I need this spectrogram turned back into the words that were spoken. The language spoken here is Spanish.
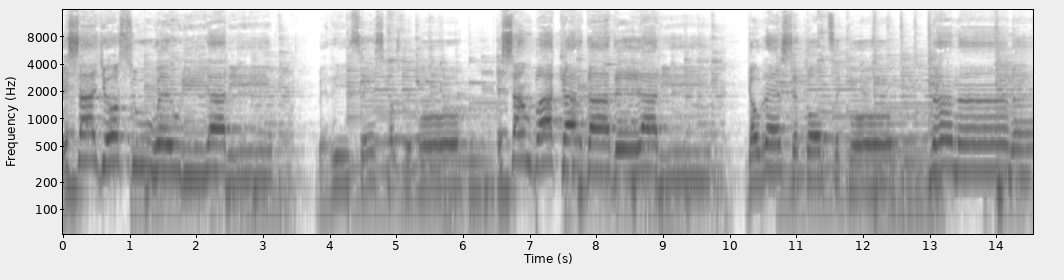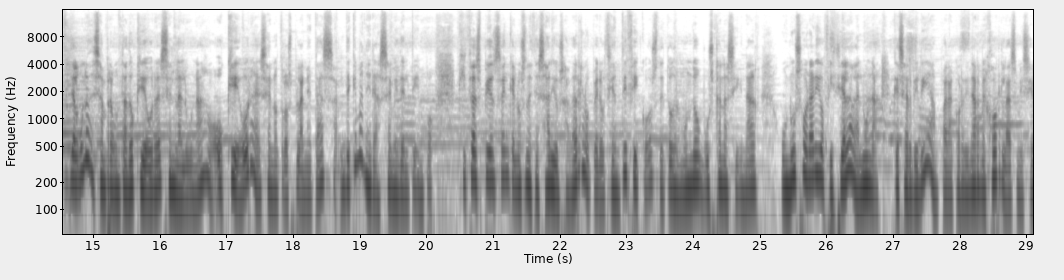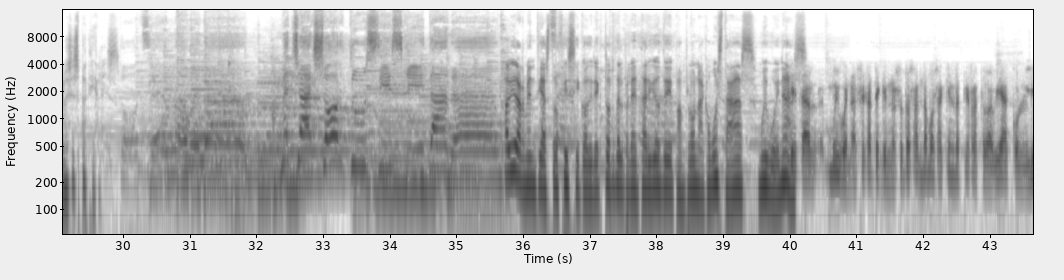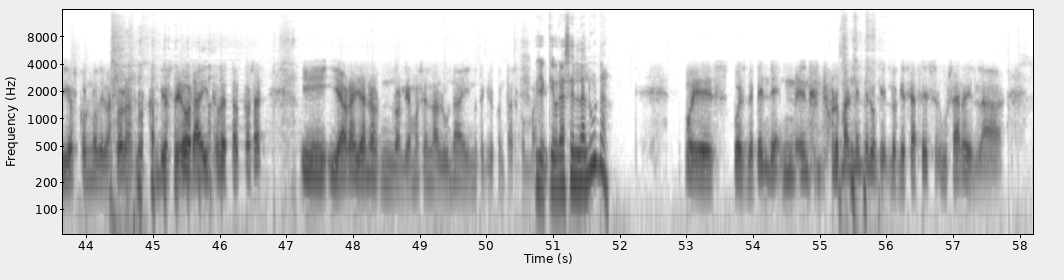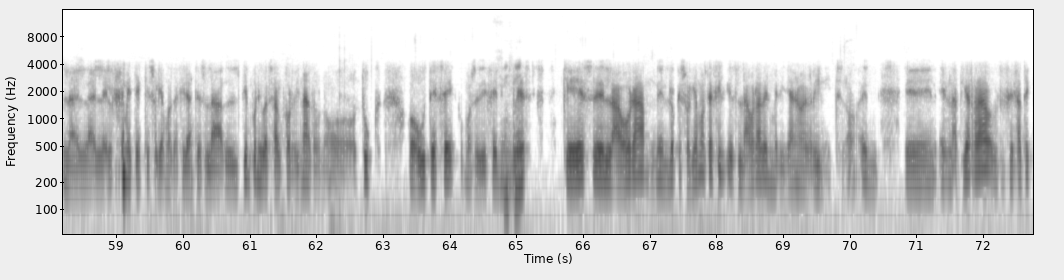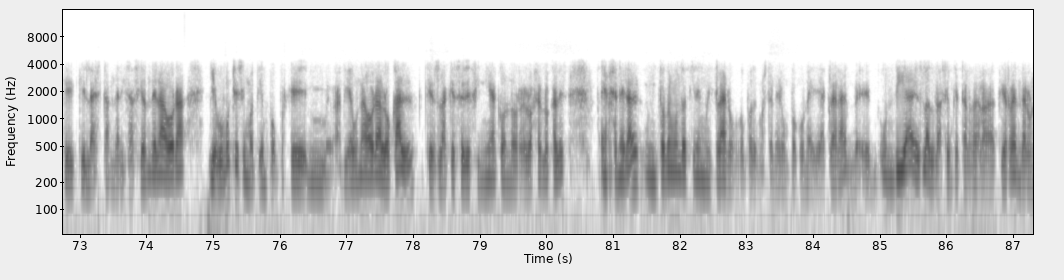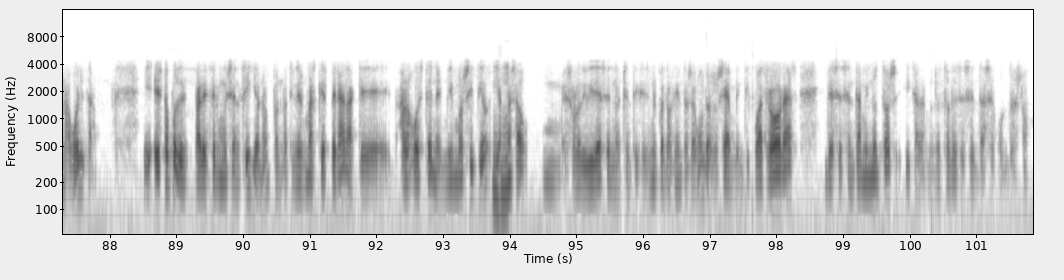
Esa jozu euriari berriz ez jausteko Esan bakardadeari gaur ez etortzeko na, na, na. ¿Y alguna vez se han preguntado qué hora es en la Luna o qué hora es en otros planetas? ¿De qué manera se mide el tiempo? Quizás piensen que no es necesario saberlo, pero científicos de todo el mundo buscan asignar un uso horario oficial a la Luna que serviría para coordinar mejor las misiones espaciales. Javier Armentia, astrofísico, director del planetario de Pamplona. ¿Cómo estás? Muy buenas. ¿Qué tal? Muy buenas. Fíjate que nosotros andamos aquí en la Tierra todavía con líos con lo de las horas, los cambios de hora y todas estas cosas. Y, y ahora ya nos, nos liamos en la Luna y no te quiero contar con más. Oye, ¿qué hora es en la Luna? Pues, pues depende. Normalmente lo que lo que se hace es usar la, la, la, el GMT que solíamos decir antes, la, el tiempo universal coordinado, ¿no? O TUC o UTC, como se dice en inglés, que es eh, la hora, eh, lo que solíamos decir que es la hora del meridiano de Greenwich, ¿no? En, en, en la Tierra, fíjate que, que la estandarización de la hora llevó muchísimo tiempo, porque mm, había una hora local, que es la que se definía con los relojes locales. En general, mm, todo el mundo tiene muy claro, o podemos tener un poco una idea clara, un día es la duración que tarda la Tierra en dar una vuelta. Esto puede parecer muy sencillo, ¿no? Pues no tienes más que esperar a que algo esté en el mismo sitio y han Ujú. pasado, mm, eso lo divides en 86.400 segundos, o sea, en 24 horas de 60 minutos y cada minuto de 60 segundos, ¿no?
